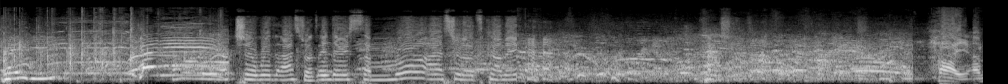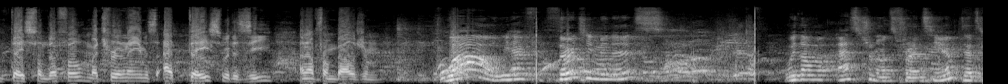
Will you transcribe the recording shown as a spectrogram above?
Katie, picture with astronauts, and there's some more astronauts coming. Hi, I'm Dace van Duffel. My true name is at Dace with a Z, and I'm from Belgium. wow, we have 30 minutes with our astronauts friends here. That's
